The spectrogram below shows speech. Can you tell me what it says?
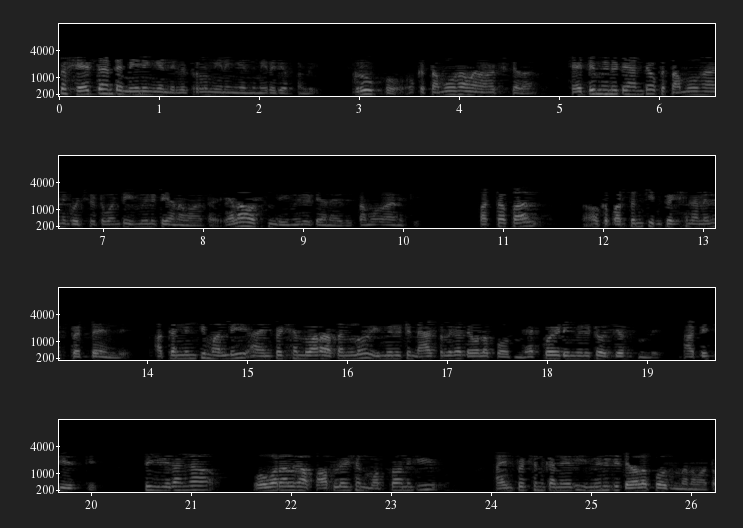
సో హెడ్ అంటే మీనింగ్ ఏంది? లిటరల్ మీనింగ్ ఏంది? మీరే చెప్పండి. గ్రూప్ ఒక సమూహం అని అనొచ్చు కదా. హెడ్ ఇమ్యూనిటీ అంటే ఒక సమూహానికి వచ్చేటువంటి ఇమ్యూనిటీ అన్నమాట. ఎలా వస్తుంది ఇమ్యూనిటీ అనేది సమూహానికి? ఫస్ట్ ఆఫ్ ఆల్ ఒక పర్సన్కి ఇన్ఫెక్షన్ అనేది స్ప్రెడ్ అయింది. అక్కడి నుంచి మళ్ళీ ఆ ఇన్ఫెక్షన్ ద్వారా అతనిలో ఇమ్యూనిటీ నేచురల్గా డెవలప్ అవుతుంది. ఎక్వైర్డ్ ఇమ్యూనిటీ వచ్చేస్తుంది ఆ డిసీజ్కి. సో ఈ విధంగా ఓవరాల్గా పాపులేషన్ మొత్తానికి ఆ ఇన్ఫెక్షన్కి అనేది ఇమ్యూనిటీ డెవలప్ అవుతుంది అనమాట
